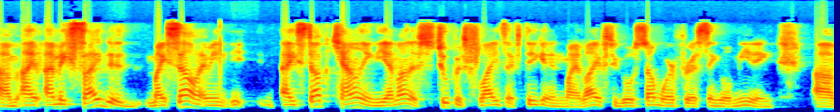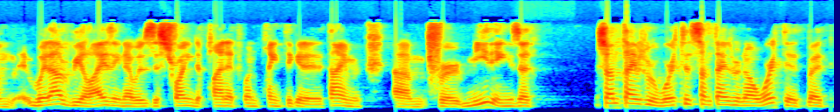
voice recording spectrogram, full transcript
Um, I, am excited myself. I mean, I stopped counting the amount of stupid flights I've taken in my life to go somewhere for a single meeting um, without realizing I was destroying the planet one plane ticket at a time um, for meetings that sometimes we're worth it, sometimes we're not worth it. But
